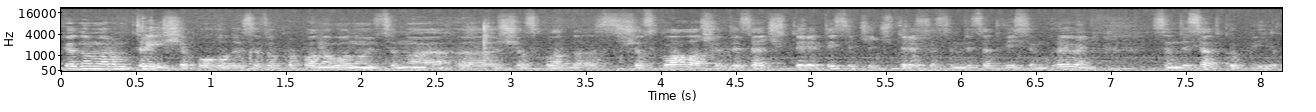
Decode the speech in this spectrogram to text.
під номером 3 ще погодився з запропонованою ціною, е, що, склада, що склала 64 тисячі 478 гривень 70 копійок.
